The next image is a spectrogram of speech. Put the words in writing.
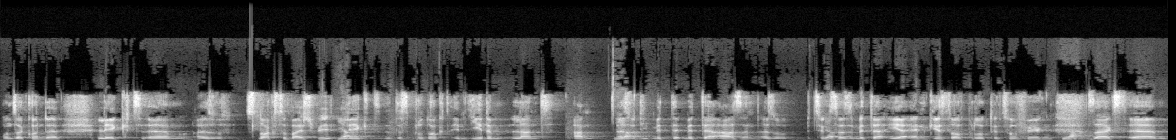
unser Kunde legt, ähm, also Slog zum Beispiel, ja. legt das Produkt in jedem Land an, also ja. die mit, mit der ASIN, also beziehungsweise ja. mit der ERN gehst du auf Produkt hinzufügen, ja. sagst, ähm,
